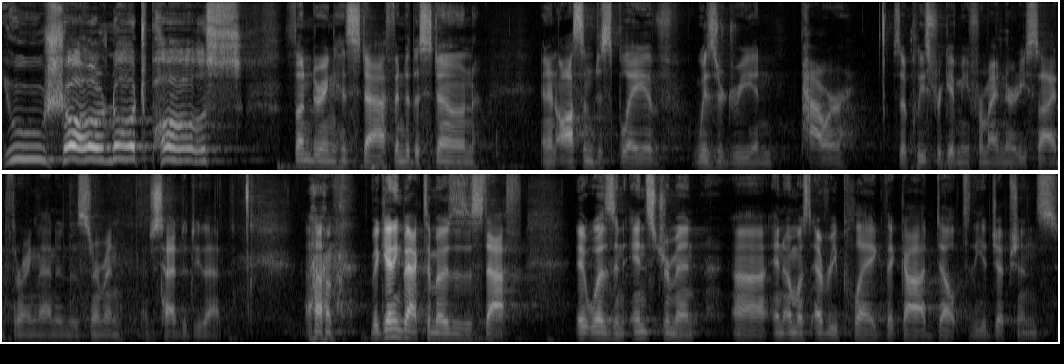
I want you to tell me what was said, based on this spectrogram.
You shall not pass, thundering his staff into the stone, and an awesome display of wizardry and power. So please forgive me for my nerdy side throwing that into the sermon. I just had to do that. Um, but getting back to Moses' staff, it was an instrument uh, in almost every plague that God dealt to the Egyptians.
